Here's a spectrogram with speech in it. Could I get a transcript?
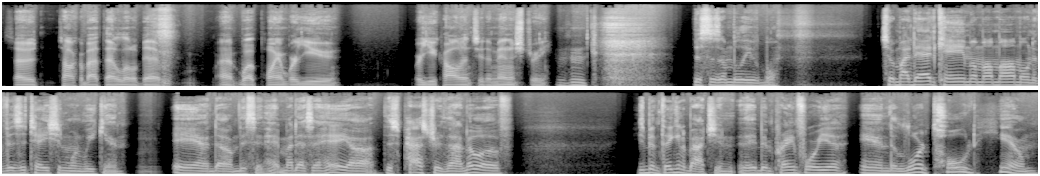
So talk about that a little bit. At what point were you were you called into the ministry? This is unbelievable so my dad came and my mom on a visitation one weekend and um, they said hey my dad said hey uh, this pastor that i know of he's been thinking about you and they've been praying for you and the lord told him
